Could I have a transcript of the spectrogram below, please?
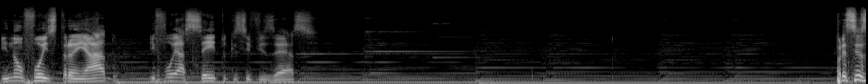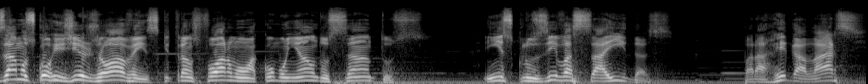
e não foi estranhado e foi aceito que se fizesse. Precisamos corrigir jovens que transformam a comunhão dos santos em exclusivas saídas para regalar-se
